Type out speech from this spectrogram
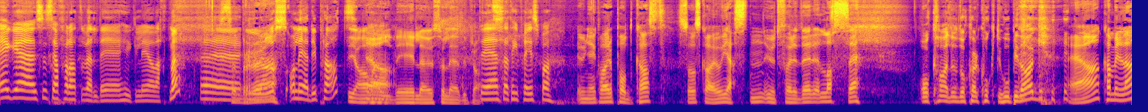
jeg uh, syns iallfall det det vært veldig hyggelig å ha vært med. Eh, Så bra. løs og ledig prat. Ja, Ja. veldig løs og ledig prat. Det setter jeg pris på. Under hver podkast så skal jo gjesten utfordre Lasse. Og hva er det dere har kokt i hop i dag? Ja, Camilla?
